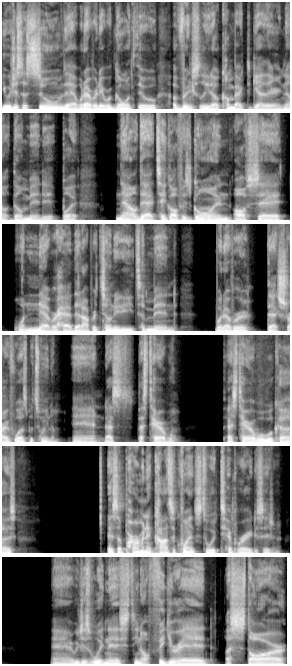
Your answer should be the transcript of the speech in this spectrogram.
You would just assume that whatever they were going through, eventually they'll come back together and they'll they'll mend it. But now that takeoff is gone, offset will never have that opportunity to mend whatever that strife was between them. And that's that's terrible. That's terrible because it's a permanent consequence to a temporary decision. And we just witnessed, you know, figurehead, a star,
